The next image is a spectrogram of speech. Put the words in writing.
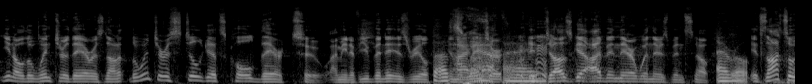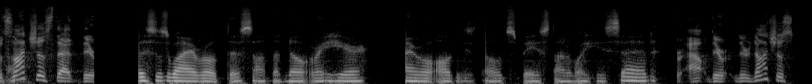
you know, the winter there is not, the winter is still gets cold there too. I mean, if you've been to Israel in the winter, I- it does get, I've been there when there's been snow. I wrote. It's not, so it's not just that they're This is why I wrote this on the note right here. I wrote all these notes based on what he said. They're out they're they're not just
